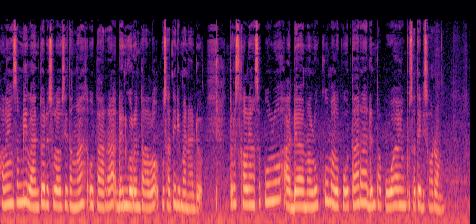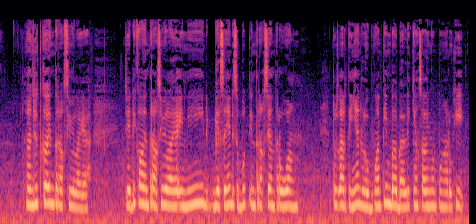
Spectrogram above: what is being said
Kalau yang 9 itu ada Sulawesi Tengah, Utara, dan Gorontalo, pusatnya di Manado. Terus kalau yang 10 ada Maluku, Maluku Utara, dan Papua yang pusatnya di Sorong. Lanjut ke interaksi wilayah. Jadi kalau interaksi wilayah ini biasanya disebut interaksi antar ruang. Terus artinya adalah hubungan timbal balik yang saling mempengaruhi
